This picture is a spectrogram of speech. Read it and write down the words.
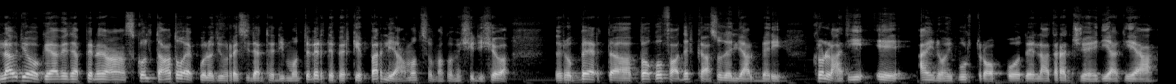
l'audio che avete appena ascoltato è quello di un residente di Monteverde perché parliamo, insomma, come ci diceva Roberta poco fa, del caso degli alberi crollati e, ai noi purtroppo, della tragedia che ha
